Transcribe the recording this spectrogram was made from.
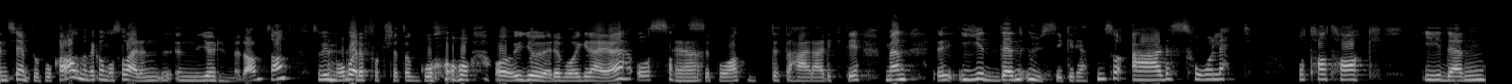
en kjempepokal, men det kan også være en, gjørmedam. Så vi må bare fortsette å gå og, og gjøre vår greie og satse på at dette her er riktig. Men uh, i den usikkerheten så er det så lett å ta tak i den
